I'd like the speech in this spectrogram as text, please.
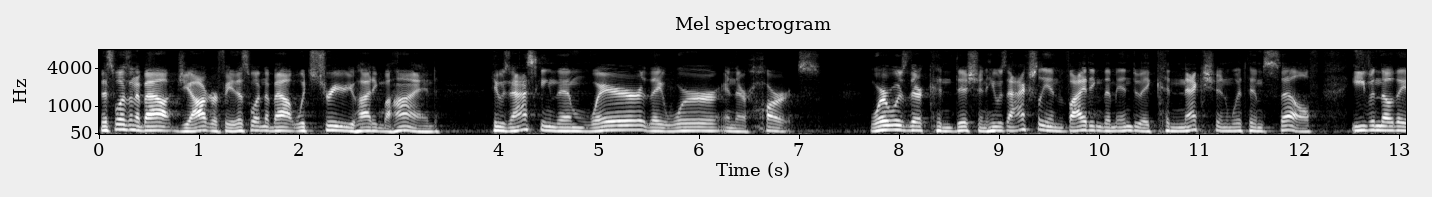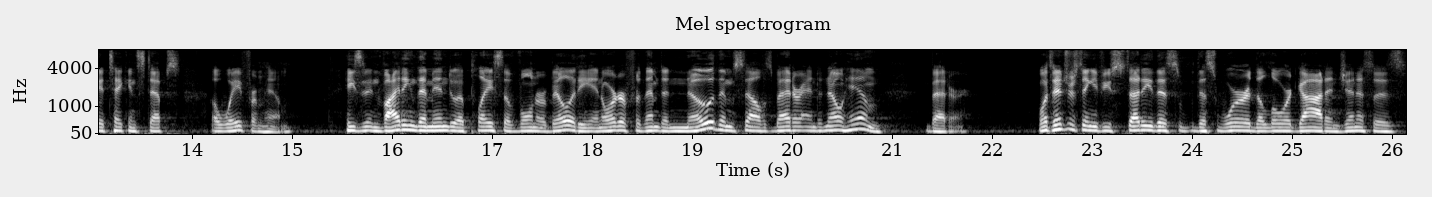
This wasn't about geography. This wasn't about which tree are you hiding behind. He was asking them where they were in their hearts. Where was their condition? He was actually inviting them into a connection with himself, even though they had taken steps away from him. He's inviting them into a place of vulnerability in order for them to know themselves better and to know Him better. What's interesting, if you study this, this word, the Lord God, in Genesis,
